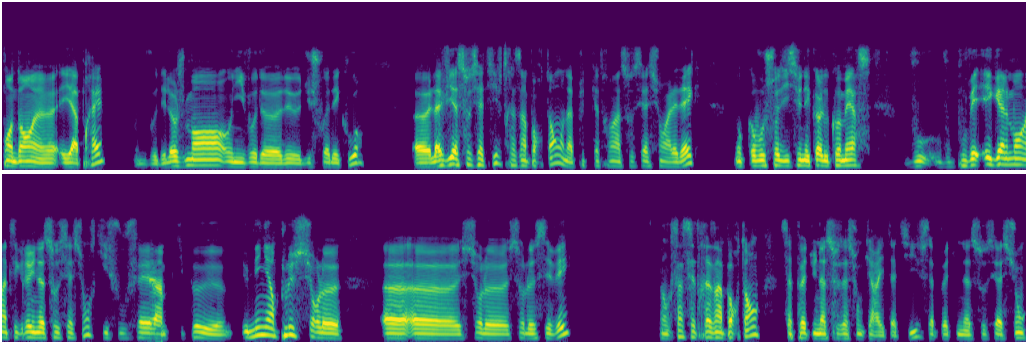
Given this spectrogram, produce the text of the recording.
pendant et après, au niveau des logements, au niveau du choix des cours. Euh, la vie associative, très important. On a plus de 80 associations à l'EDEC. Donc, quand vous choisissez une école de commerce, vous, pouvez également intégrer une association, ce qui vous fait un petit peu euh, une ligne en plus sur le, euh, sur le, sur le CV. Donc, ça, c'est très important. Ça peut être une association caritative, ça peut être une association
